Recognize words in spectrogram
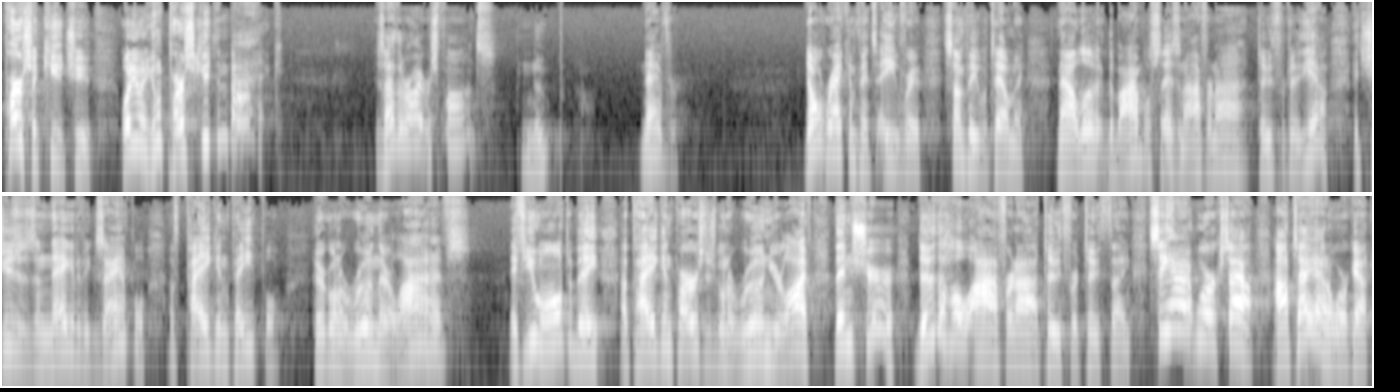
persecutes you? What do you want? You want to persecute them back. Is that the right response? Nope. Never. Don't recompense evil. Some people tell me, now look, the Bible says an eye for an eye, tooth for tooth. Yeah, it's used as a negative example of pagan people who are going to ruin their lives. If you want to be a pagan person who's going to ruin your life, then sure, do the whole eye for an eye, tooth for a tooth thing. See how it works out. I'll tell you how to work out.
